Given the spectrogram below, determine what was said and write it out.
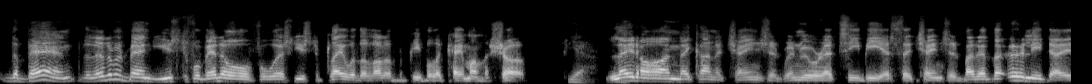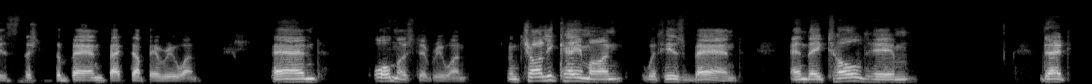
the band the letterman band used to for better or for worse used to play with a lot of the people that came on the show. Yeah. Later on they kind of changed it. When we were at cbs they changed it. But in the early days the, the band backed up everyone and almost everyone. And charlie came on with his band, and they told him that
